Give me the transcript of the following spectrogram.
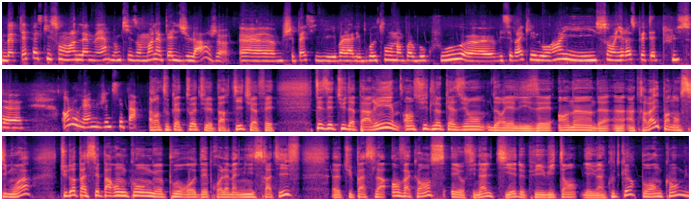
Bah, Peut-être parce qu'ils sont loin de la mer, donc ils ont moins l'appel du large. Euh, je sais pas si voilà, les Bretons on en voit beaucoup, euh, mais c'est vrai que les Lorrains, ils, sont, ils restent peut-être plus en Lorraine, je ne sais pas. Alors en tout cas, toi, tu es parti, tu as fait tes études à Paris, ensuite l'occasion de réaliser en Inde un, un, travail pendant six mois. Tu dois passer par Hong Kong pour des problèmes administratifs. Euh, tu passes là en vacances et au final, tu y es depuis huit ans. Il y a eu un coup de cœur pour Hong Kong?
